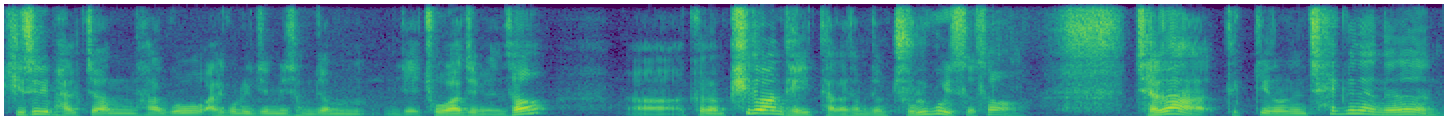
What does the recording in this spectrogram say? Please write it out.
기술이 발전하고 알고리즘이 점점 이제 좋아지면서 어, 그런 필요한 데이터가 점점 줄고 있어서 제가 듣기로는 최근에는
